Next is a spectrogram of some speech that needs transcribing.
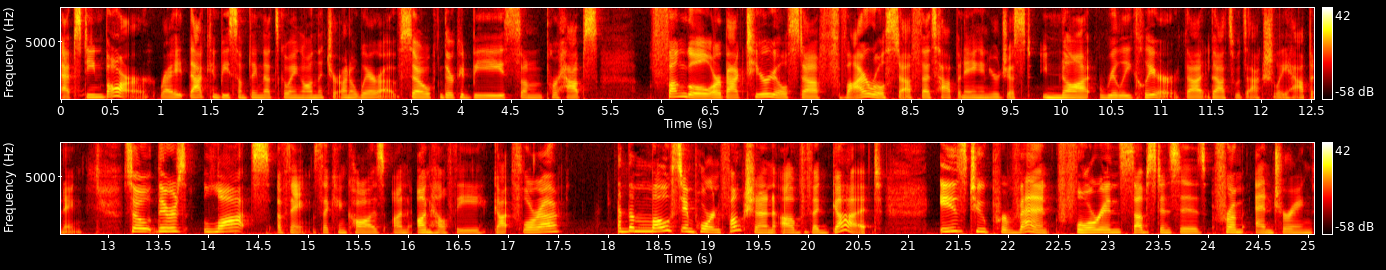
Epstein Barr, right? That can be something that's going on that you're unaware of. So there could be some perhaps fungal or bacterial stuff, viral stuff that's happening, and you're just not really clear that that's what's actually happening. So there's lots of things that can cause an unhealthy gut flora. And the most important function of the gut is to prevent foreign substances from entering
